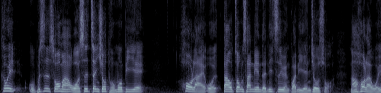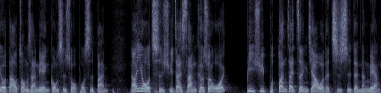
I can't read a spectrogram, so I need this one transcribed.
各位，我不是说吗？我是正修土木毕业，后来我到中山念人力资源管理研究所，然后后来我又到中山念公事所博士班，然后因为我持续在上课，所以我必须不断在增加我的知识的能量，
